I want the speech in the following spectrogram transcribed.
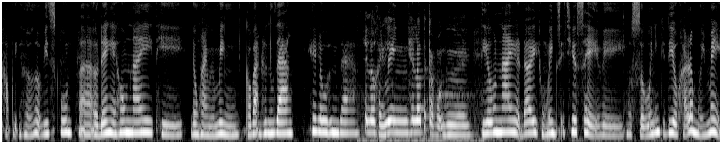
học định hướng ở Vinschool. Và ở đây ngày hôm nay thì đồng hành với mình có bạn Hưng Giang. Hello Hưng Giang. Hello Khánh Linh, hello tất cả mọi người. Thì hôm nay ở đây chúng mình sẽ chia sẻ về một số những cái điều khá là mới mẻ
